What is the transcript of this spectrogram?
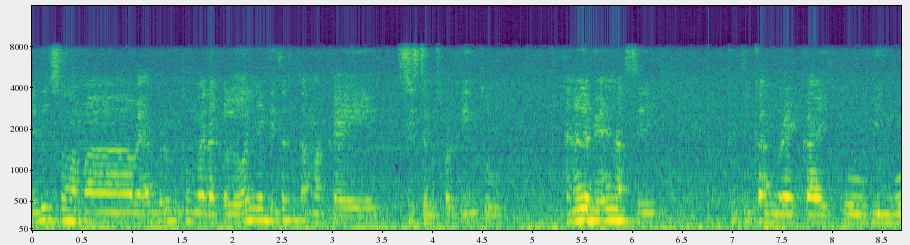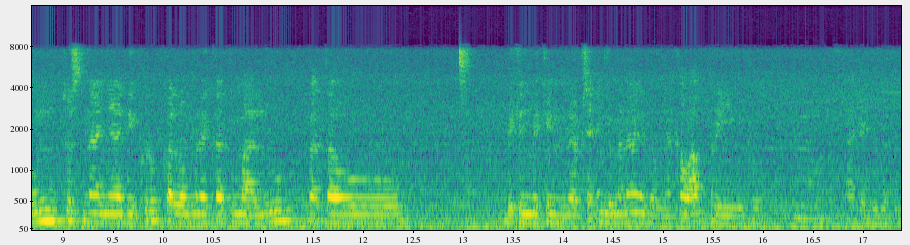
Jadi selama WA grup itu nggak ada keluhannya kita tetap pakai sistem seperti itu. Karena lebih enak sih ketika mereka itu bingung terus nanya di grup kalau mereka tuh malu nggak tahu bikin-bikin website gimana gitu mereka wapri gitu Hmm. ada juga tuh.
